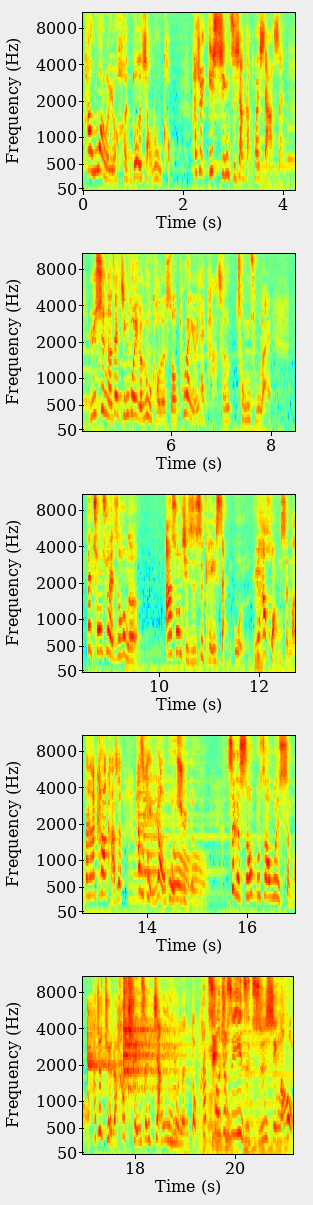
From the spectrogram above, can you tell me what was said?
他忘了有很多的小路口，他就一心只想赶快下山。于是呢，在经过一个路口的时候，突然有一台卡车冲出来，但冲出来之后呢，阿松其实是可以闪过了，因为他晃神嘛，但他看到卡车，他是可以绕过去的。这个时候不知道为什么，他就觉得他全身僵硬不能动，他车就是一直直行，然后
